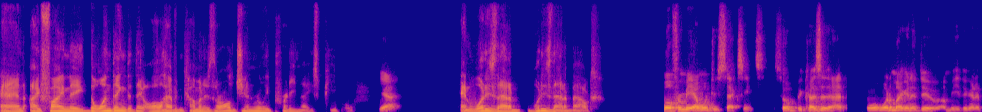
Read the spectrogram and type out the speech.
And I find they, the one thing that they all have in common is they're all generally pretty nice people. Yeah. And what is that? What is that about? Well, for me, I won't do sex scenes. So because of that, what am I going to do? I'm either going to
